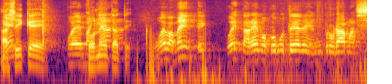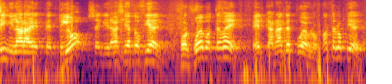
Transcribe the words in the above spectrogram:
Así que Pues conéctate. Nuevamente, pues estaremos con ustedes en un programa similar a este. Dios seguirá siendo fiel por Fuego TV, el canal del pueblo. No te lo pierdas.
